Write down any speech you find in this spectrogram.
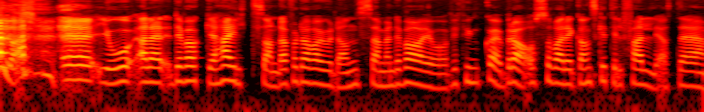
Eh, jo, eller det var ikke helt sånn, da, for da var jo danse, men det var jo Vi funka jo bra. Og så var det ganske tilfeldig at eh,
